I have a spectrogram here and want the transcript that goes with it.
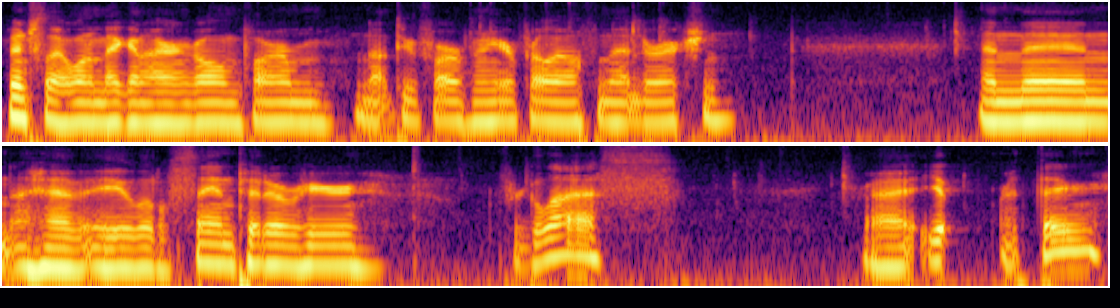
Eventually I want to make an iron golem farm not too far from here, probably off in that direction. And then I have a little sand pit over here for glass. Right, yep, right there.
